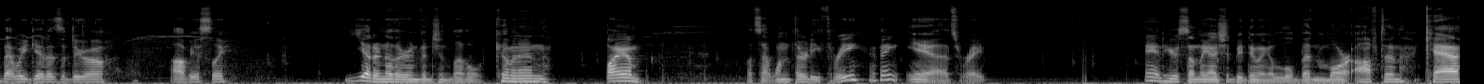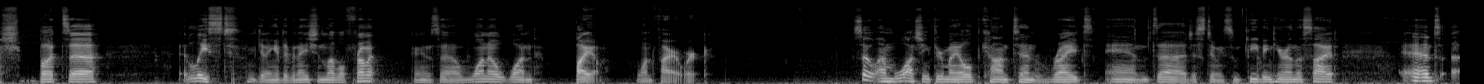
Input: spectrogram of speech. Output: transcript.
that we get as a duo, obviously. Yet another invention level coming in. Bam. What's that? 133, I think. Yeah, that's right. And here's something I should be doing a little bit more often. Cache, but uh, at least I'm getting a divination level from it. There's a 101 biome, one firework. So I'm watching through my old content right and uh, just doing some thieving here on the side. And uh,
